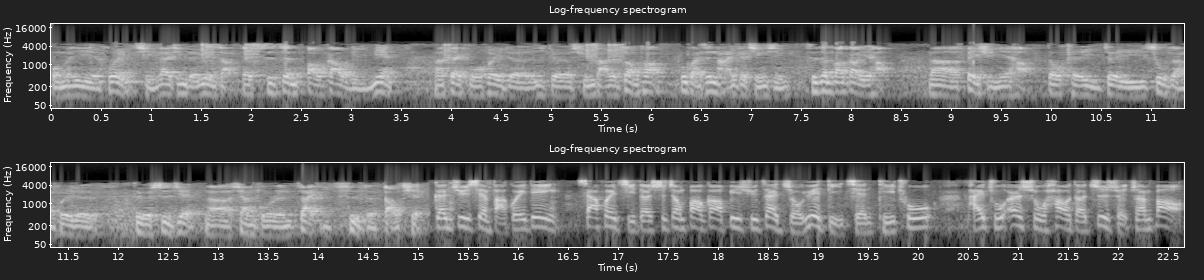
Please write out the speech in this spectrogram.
我们也会请赖清德院长在施政报告里面，那在国会的一个询答的状况，不管是哪一个情形，施政报告也好。那备询也好，都可以对于促转会的这个事件，那向国人再一次的道歉。根据宪法规定，下会期的施政报告必须在九月底前提出，排除二十五号的治水专报，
